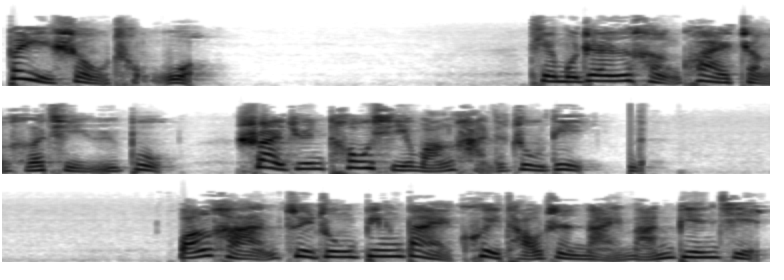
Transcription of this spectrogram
备受宠沃。铁木真很快整合起余部，率军偷袭王罕的驻地。王罕最终兵败，溃逃至乃蛮边界。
